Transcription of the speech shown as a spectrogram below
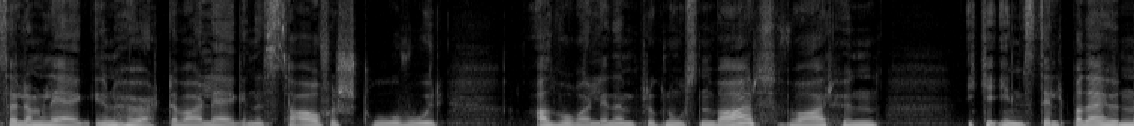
selv om lege, hun hørte hva legene sa og forsto hvor alvorlig den prognosen var, så var hun ikke innstilt på det. Hun,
